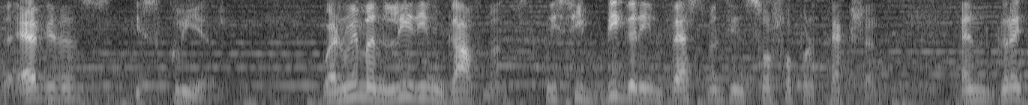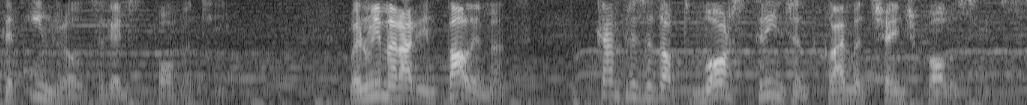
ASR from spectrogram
The evidence is clear. When women lead in government, we see bigger investments in social protection and greater inroads against poverty. When women are in parliament, countries adopt more stringent climate change policies.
